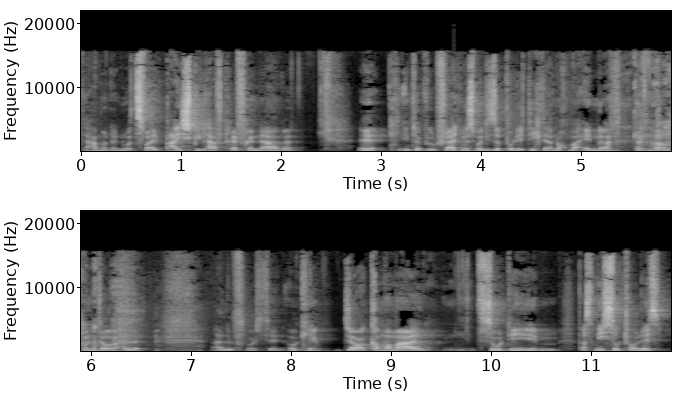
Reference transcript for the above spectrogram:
da haben wir dann nur zwei beispielhaft Referendare äh, interviewt. Vielleicht müssen wir diese Politik dann nochmal ändern genau. und doch alle, alle vorstellen. Okay, so, kommen wir mal zu dem, was nicht so toll ist.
